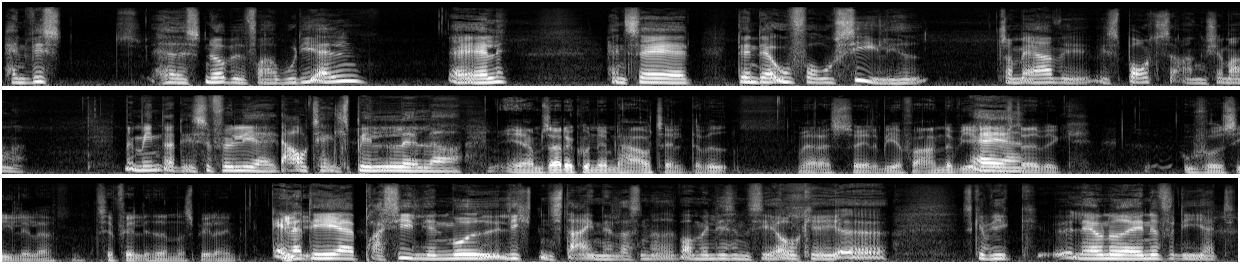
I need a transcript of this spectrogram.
han vist havde snuppet fra Woody Allen af alle. Han sagde, at den der uforudsigelighed, som er ved, ved sportsarrangementer, medmindre det selvfølgelig er et aftalt spil, eller Jamen, så er det kun dem, der har aftalt, der ved, hvad resultatet bliver. For andre virker ja, ja. ja. stadigvæk uforudsigeligt, eller tilfældigheden, der spiller ind. Eller det er Brasilien mod Liechtenstein eller sådan noget, hvor man ligesom siger, okay, øh, skal vi ikke lave noget andet, fordi at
